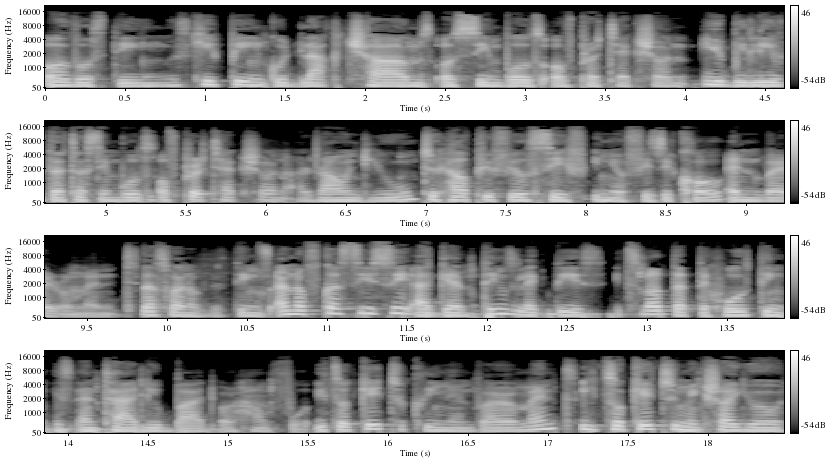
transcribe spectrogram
all those things, keeping good luck charms or symbols of protection. You believe that are symbols of protection around you to help you feel safe in your physical environment. That's one of the things. And of course, you see again, things like this, it's not that the whole thing is entirely bad or harmful. It's okay to clean environment. It's okay to make sure you're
